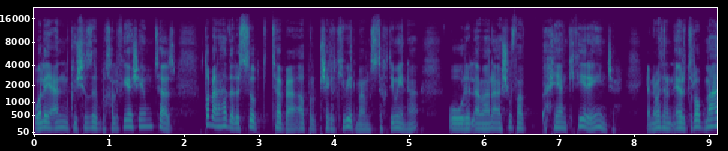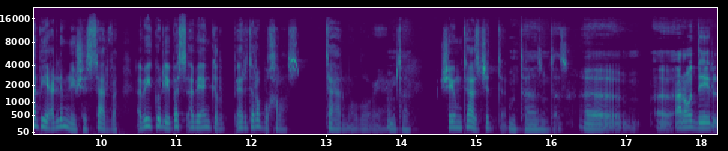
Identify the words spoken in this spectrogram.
ولا يعلمك وش يصير بالخلفية شيء ممتاز. طبعا هذا الأسلوب تتبعه ابل بشكل كبير مع مستخدمينها وللأمانة أشوفها أحيان كثيرة ينجح. يعني مثلا AirDrop ما أبي يعلمني وش السالفة أبي يقول لي بس أبي أنقل AirDrop وخلاص. انتهى الموضوع يعني. ممتاز. شيء ممتاز جدا. ممتاز ممتاز. أه أه أنا ودي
